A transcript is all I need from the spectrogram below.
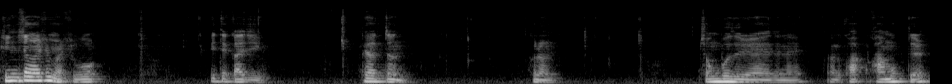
긴장하지 마시고 이때까지 배웠던 그런 정보들이라 해야 되나요? 아, 과, 과목들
